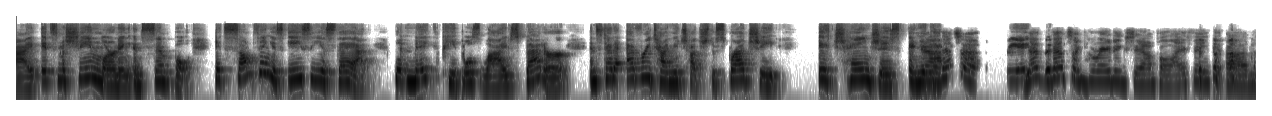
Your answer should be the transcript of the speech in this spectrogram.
AI, it's machine learning and simple. It's something as easy as that that make people's lives better instead of every time you touch the spreadsheet, it changes and you yeah, that's a that, that's a great example. I think um,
